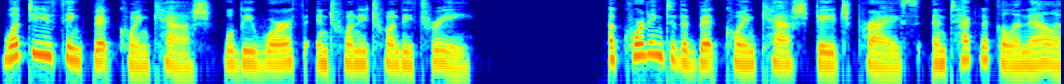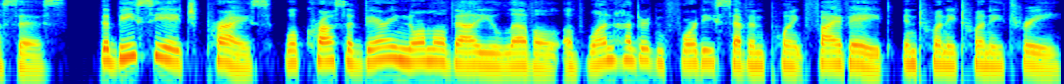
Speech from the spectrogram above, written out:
What do you think Bitcoin Cash will be worth in 2023? According to the Bitcoin Cash gauge price and technical analysis, the BCH price will cross a very normal value level of 147.58 in 2023.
